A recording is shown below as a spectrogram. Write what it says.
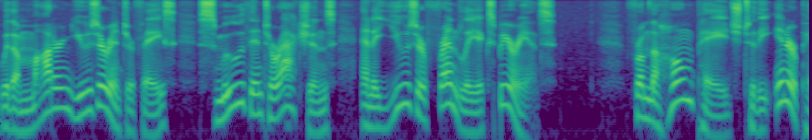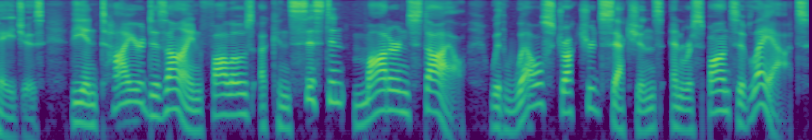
with a modern user interface, smooth interactions, and a user-friendly experience. From the home page to the inner pages, the entire design follows a consistent modern style with well-structured sections and responsive layouts.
